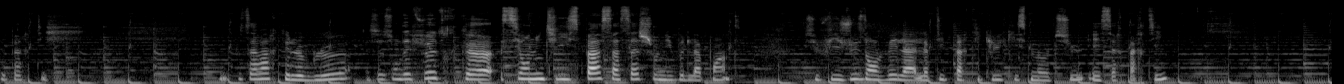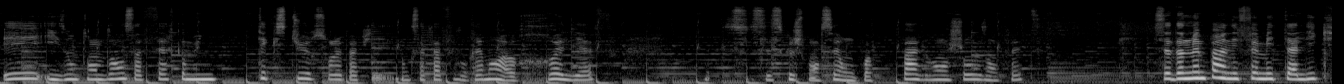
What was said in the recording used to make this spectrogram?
C'est parti. Il faut savoir que le bleu, ce sont des feutres que si on n'utilise pas, ça sèche au niveau de la pointe. Il suffit juste d'enlever la, petite particule qui se met au-dessus et c'est reparti. Et ils ont tendance à faire comme une texture sur le papier. Donc ça fait vraiment un relief. C'est ce que je pensais, on voit pas grand chose en fait. Ça donne même pas un effet métallique,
